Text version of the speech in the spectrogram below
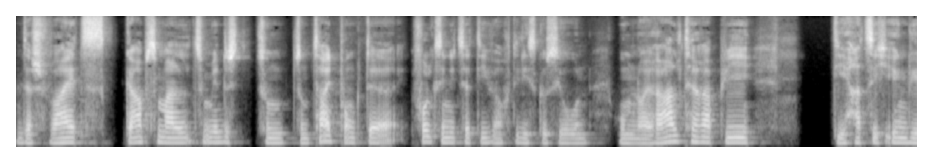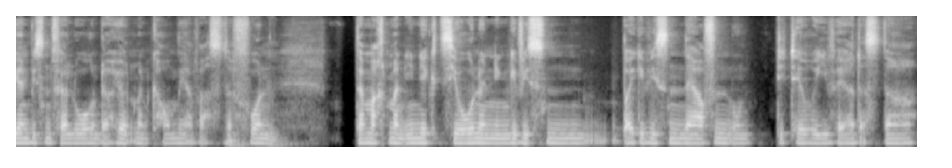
In der Schweiz gab es mal zumindest zum, zum Zeitpunkt der Volksinitiative auch die Diskussion um Neuraltherapie. Die hat sich irgendwie ein bisschen verloren, da hört man kaum mehr was davon. Mhm. Da macht man Injektionen in gewissen, bei gewissen Nerven und die Theorie wäre, dass da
